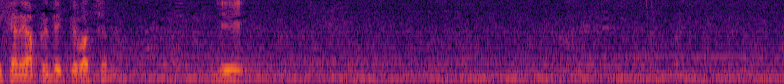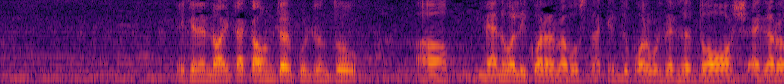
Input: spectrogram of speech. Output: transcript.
এখানে আপনি দেখতে পাচ্ছেন যে এখানে নয়টা কাউন্টার পর্যন্ত ম্যানুয়ালি করার ব্যবস্থা, কিন্তু পরবর্তী দেখা যাচ্ছে দশ, এগারো,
